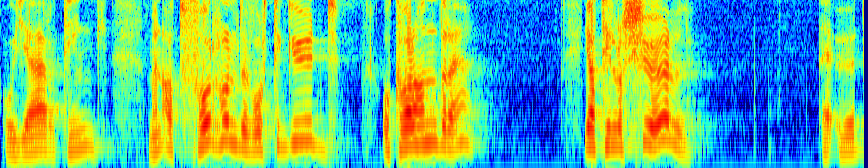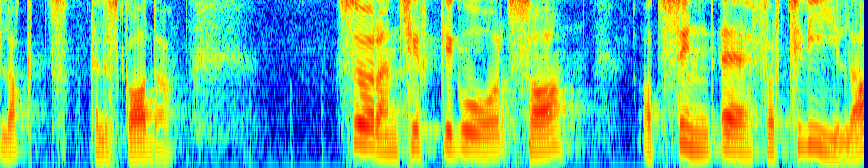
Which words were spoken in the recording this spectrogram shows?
og gjøre ting, men at forholdet vårt til Gud og hverandre, ja, til oss sjøl, er ødelagt eller skada. Søren Kirkegård sa at synd er fortvila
